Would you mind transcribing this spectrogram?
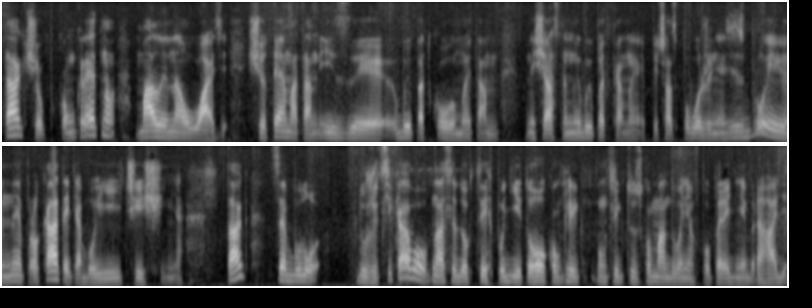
так щоб конкретно мали на увазі, що тема там із е, випадковими там нещасними випадками під час поводження зі зброєю не прокатить або її чищення. Так, це було дуже цікаво. Внаслідок цих подій, того конфлікту з командуванням в попередній бригаді,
